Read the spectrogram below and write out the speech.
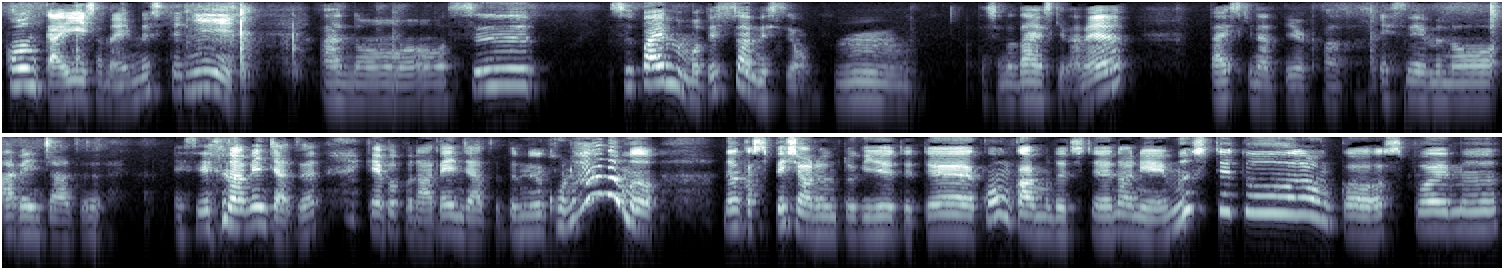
今回、その M ステに、あのースー、スーパー M も出てたんですよ。うん。私の大好きなね。大好きなっていうか、SM のアベンジャーズ。SM のアベンジャーズ ?K-POP のアベンジャーズって、ね、この間も、なんかスペシャルの時出てて、今回も出てて、何 ?M ステとなんかスパ M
